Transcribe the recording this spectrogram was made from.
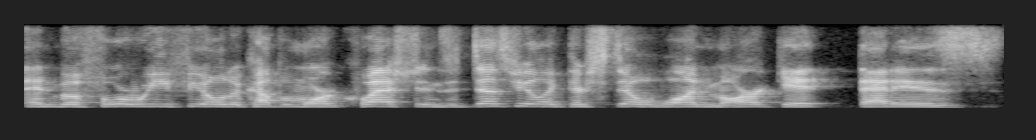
And before we field a couple more questions, it does feel like there's still one market that is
